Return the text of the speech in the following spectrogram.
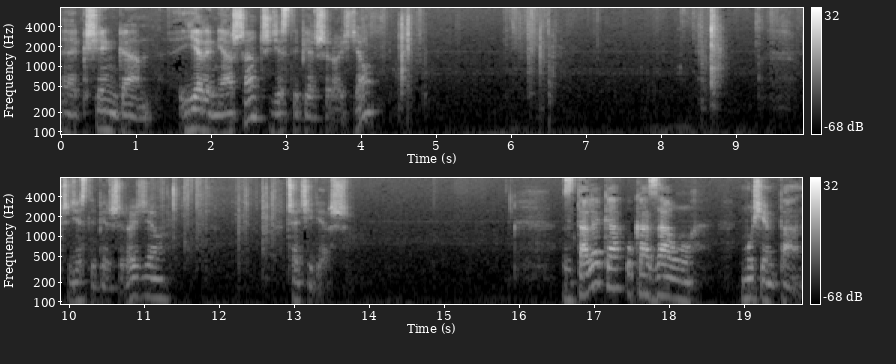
E, Księga Jeremiasza, 31 rozdział. Trzydziesty pierwszy rozdział, trzeci wiersz. Z daleka ukazał mu się Pan.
